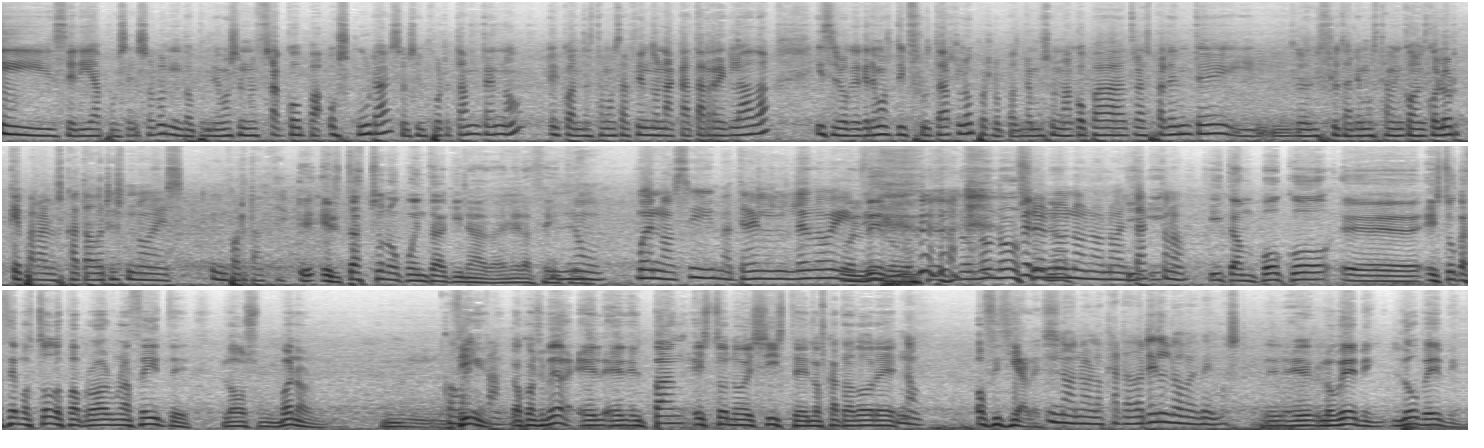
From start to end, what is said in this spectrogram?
Y sería pues eso, lo pondríamos en nuestra copa oscura, eso es importante, ¿no? Eh, cuando estamos haciendo una cata arreglada y si lo que queremos disfrutarlo, pues lo pondremos en una copa transparente y, lo disfrutaremos también con el color, que para los catadores no es importante. Eh, El tacto no cuenta aquí nada en el aceite. No, bueno, sí, bater el dedo y... O el dedo. No, no, no. Pero sí, no, no, no, no, el tacto y- no. Y tampoco eh, esto que hacemos todos para probar un aceite, los, bueno, mm, Con en fin, el pan. los consumidores, el, el- el pan, esto no existe en los catadores No. oficiales. No, no, los catadores lo bebemos. Eh, eh, lo beben, lo beben.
